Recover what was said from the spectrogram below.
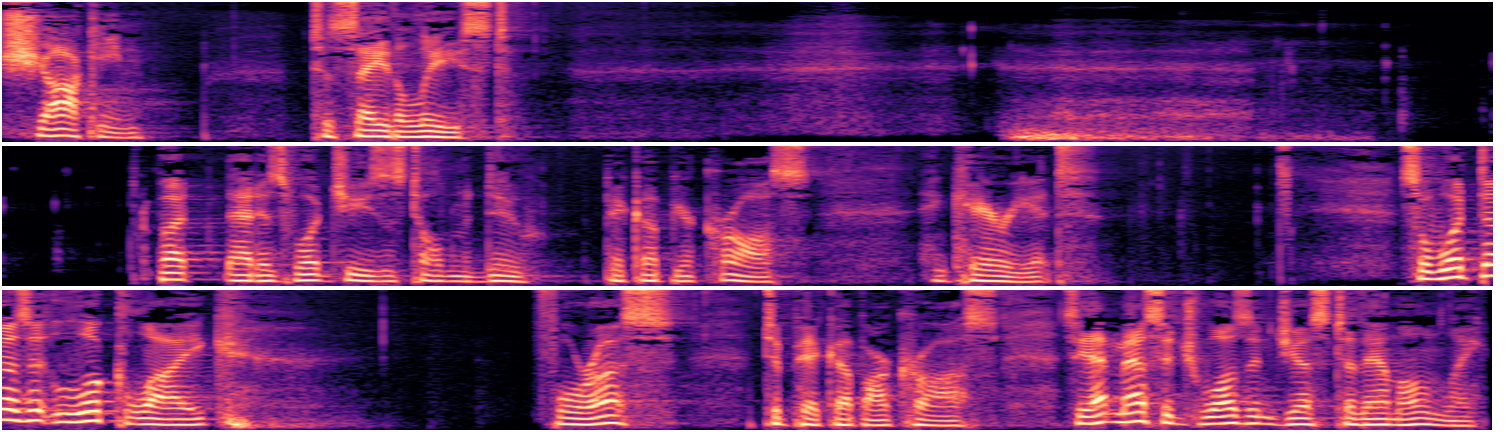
shocking to say the least. But that is what Jesus told them to do pick up your cross and carry it. So, what does it look like for us to pick up our cross. See, that message wasn't just to them only.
